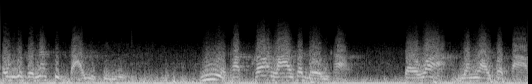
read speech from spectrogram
คงจะเป็นนักศึกษาอยู่ที่นี่นี่ครับเพราะลายก็เดินครับแต่ว่ายังไงก็ตาม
